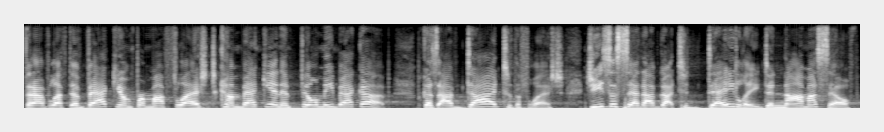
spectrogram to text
that I've left a vacuum for my flesh to come back in and fill me back up because I've died to the flesh. Jesus said I've got to daily deny myself,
